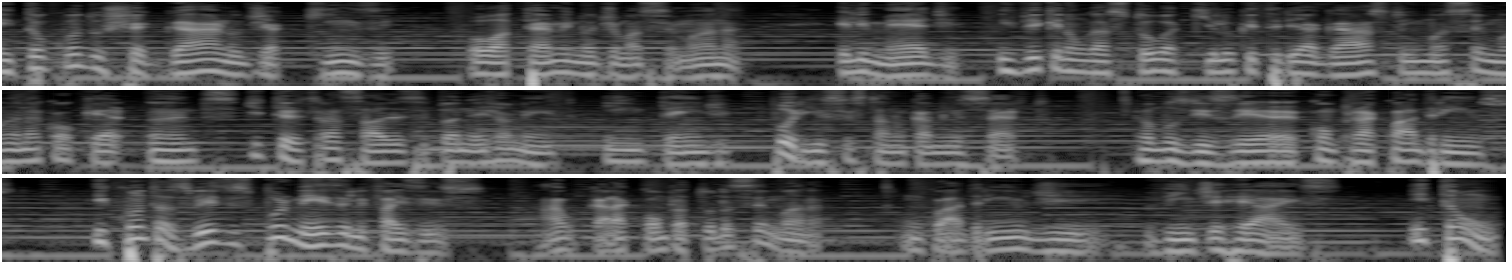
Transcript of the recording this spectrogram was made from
Então, quando chegar no dia 15 ou a término de uma semana, ele mede e vê que não gastou aquilo que teria gasto em uma semana qualquer antes de ter traçado esse planejamento e entende, por isso está no caminho certo. Vamos dizer, comprar quadrinhos. E quantas vezes por mês ele faz isso? Ah, o cara compra toda semana um quadrinho de 20 reais. Então,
